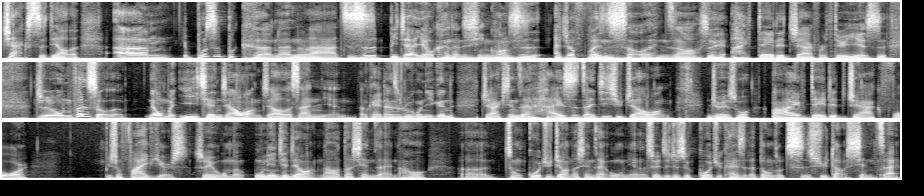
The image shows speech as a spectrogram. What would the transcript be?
Jack 死掉了。嗯，不是不可能啦，只是比较有可能的情况是，啊，就分手了，你知道？所以 I dated Jack for three years，就是我们分手了。那我们以前交往交了三年，OK？但是如果你跟 Jack 现在还是在继续交往，你就会说 I've dated Jack for，比如说 five years，所以我们五年前交往，然后到现在，然后。呃，从过去交往到现在五年了，所以这就是过去开始的动作持续到现在。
